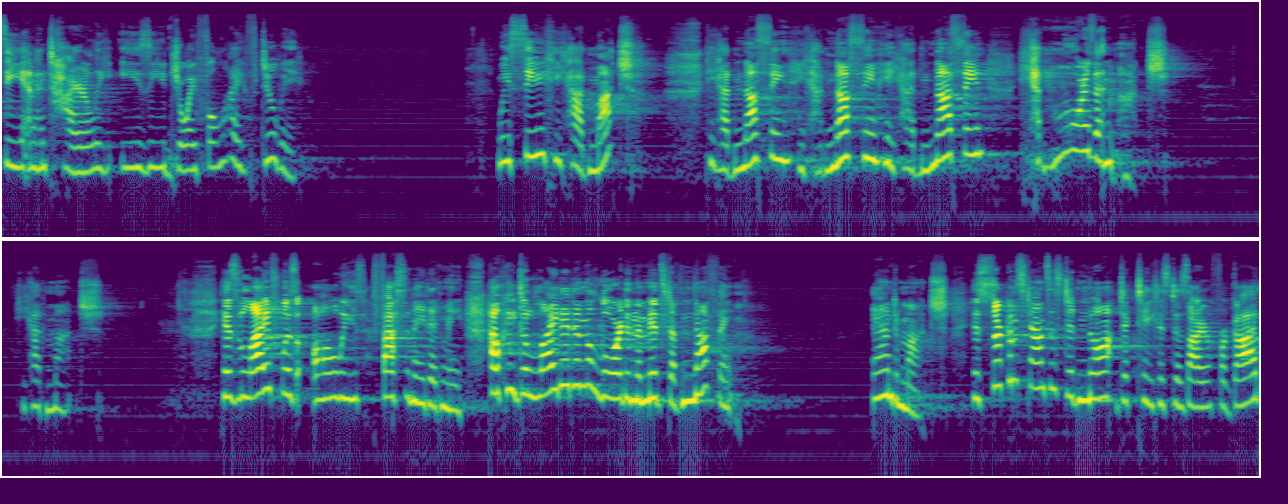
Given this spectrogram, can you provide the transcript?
see an entirely easy, joyful life, do we? We see he had much, he had nothing, he had nothing, he had nothing, he had more than much. He had much. His life was always fascinated me, how he delighted in the Lord in the midst of nothing and much. His circumstances did not dictate his desire for God.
